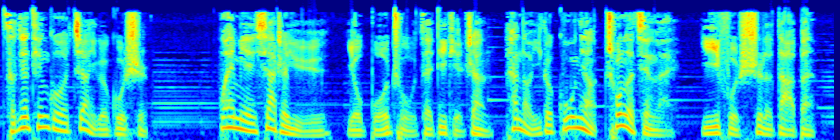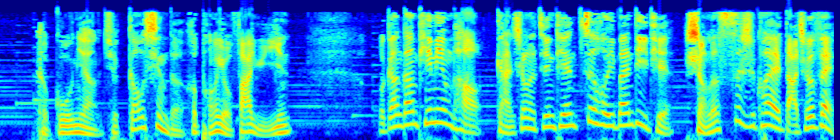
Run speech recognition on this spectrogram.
曾经听过这样一个故事：外面下着雨，有博主在地铁站看到一个姑娘冲了进来，衣服湿了大半，可姑娘却高兴的和朋友发语音。我刚刚拼命跑，赶上了今天最后一班地铁，省了四十块打车费。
